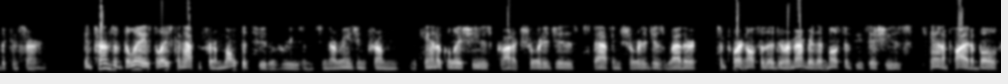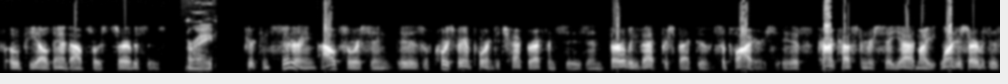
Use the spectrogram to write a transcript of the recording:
the concern in terms of delays, delays can happen for a multitude of reasons, you know, ranging from mechanical issues, product shortages, staffing shortages, weather. It's important also though to remember that most of these issues can apply to both OPLs and outsourced services. Right if you're considering outsourcing, it is of course very important to check references and thoroughly vet prospective suppliers. If current customers say, yeah, my laundry services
